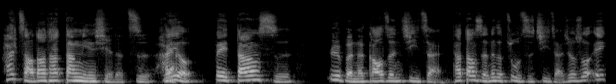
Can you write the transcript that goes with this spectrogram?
还找到他当年写的字，还有被当时日本的高僧记载，他当时那个住址记载，就是说，哎，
